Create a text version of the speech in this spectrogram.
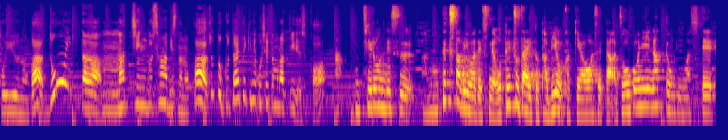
というのがどういったうんマッチングサービスなのかちょっと具体的に教えてもらっていいですか？あもちろんです。あのおてつ旅はですね、お手伝いと旅を掛け合わせた造語になっておりまして、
